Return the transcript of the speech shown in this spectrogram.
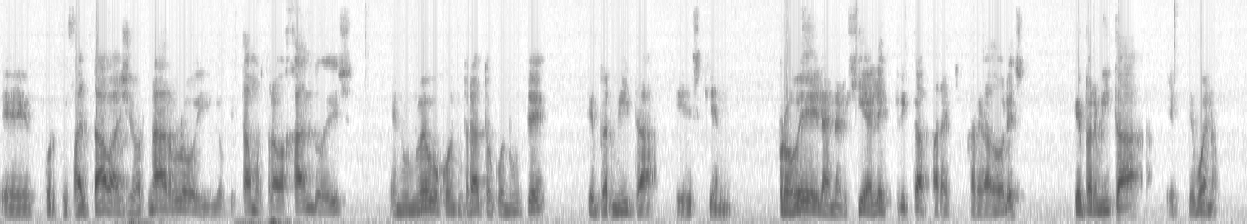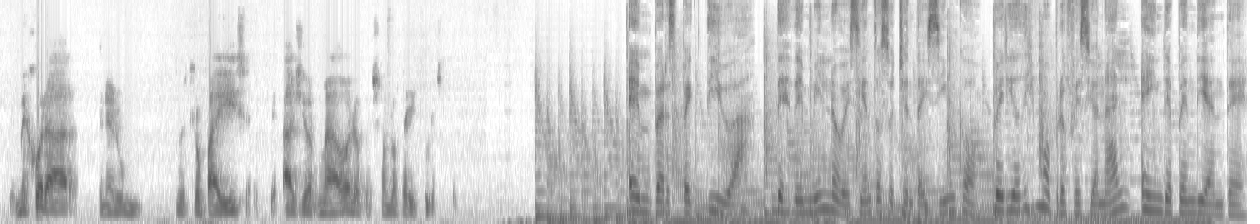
eh, porque faltaba ayornarlo y lo que estamos trabajando es en un nuevo contrato con UTE que permita, que es quien provee la energía eléctrica para estos cargadores, que permita, este, bueno, mejorar, tener un, nuestro país este, ayornado a lo que son los vehículos En perspectiva, desde 1985, periodismo profesional e independiente.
